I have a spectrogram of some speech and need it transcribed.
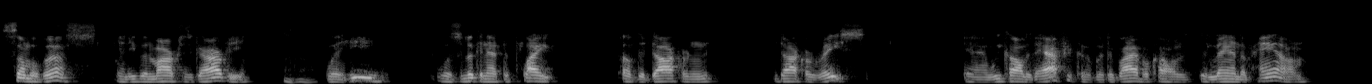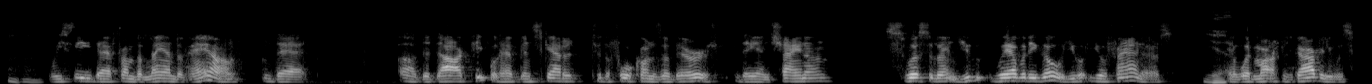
some of us, and even Marcus Garvey, Mhm. when he was looking at the plight of the darker darker race, and we call it Africa, but the Bible calls it the land of Ham. Mhm. We see that from the land of Ham that uh, the dark people have been scattered to the four corners of the earth. They in China, Switzerland, you wherever they go, you you'll find us. Yeah. And what Marcus Garvey was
